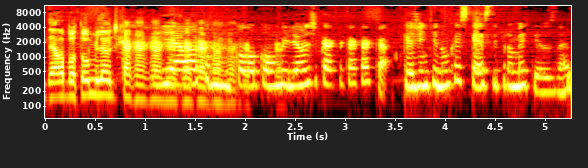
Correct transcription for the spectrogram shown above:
E ela botou um milhão de kkk. E ela colocou um milhão de kkkk. Porque a gente nunca esquece de Prometeus, né?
